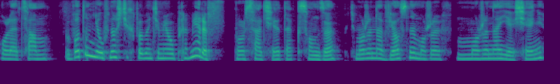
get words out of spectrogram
polecam. Wotum Nieufności chyba będzie miało premierę w Polsacie, tak sądzę. Być może na wiosnę, może, może na jesień.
